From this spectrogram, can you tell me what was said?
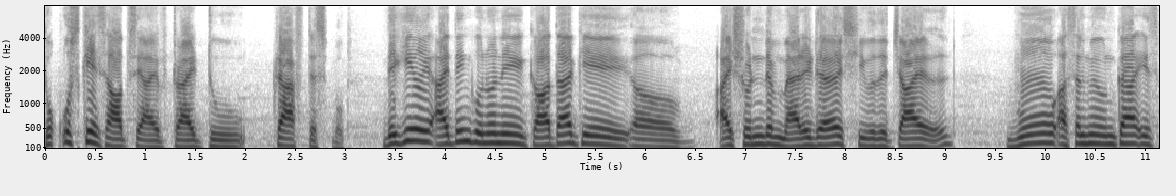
तो उसके हिसाब से I have tried to craft this book देखिए आई थिंक उन्होंने कहा था कि I should married her she was a child वो असल में उनका इस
